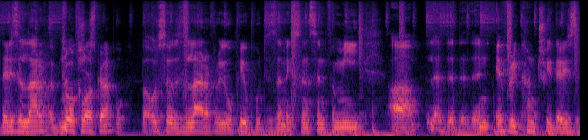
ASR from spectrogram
there is a lot of obnoxious o'clock, huh? people, but also there's a lot of real people. Does that make sense? And for me, um, in every country there is a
